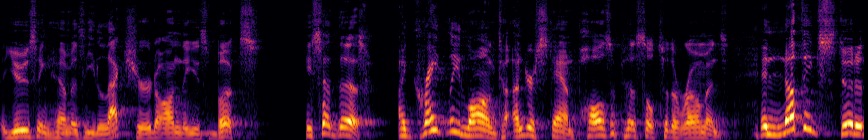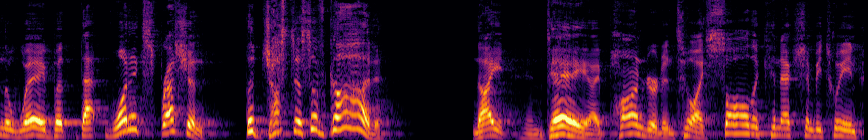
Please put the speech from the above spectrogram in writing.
using him as he lectured on these books, he said this I greatly longed to understand Paul's epistle to the Romans, and nothing stood in the way but that one expression, the justice of God. Night and day I pondered until I saw the connection between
